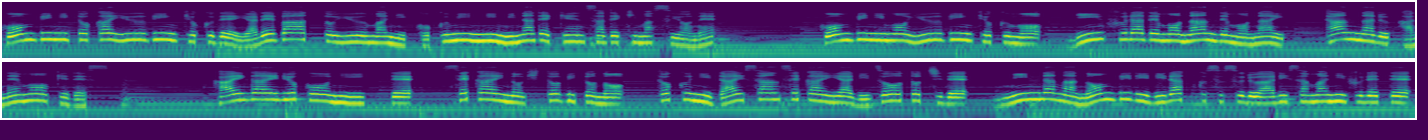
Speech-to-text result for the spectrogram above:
コンビニとか郵便局でやればあっという間に国民に皆で検査できますよね。コンビニも郵便局も、インフラでも何でもない、単なる金儲けです。海外旅行に行って、世界の人々の、特に第三世界やリゾート地で、みんながのんびりリラックスするありさまに触れて、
